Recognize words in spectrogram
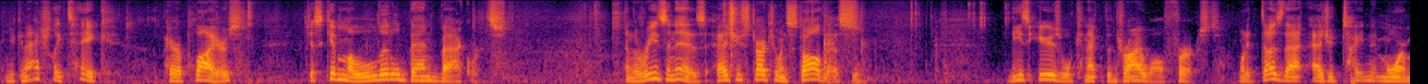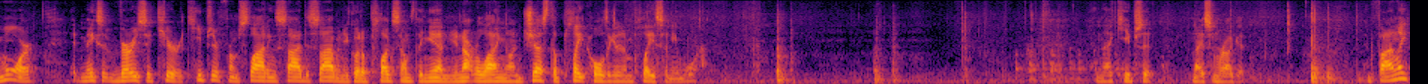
And you can actually take a pair of pliers, just give them a little bend backwards. And the reason is, as you start to install this, these ears will connect the drywall first. When it does that, as you tighten it more and more, It makes it very secure. It keeps it from sliding side to side when you go to plug something in. You're not relying on just the plate holding it in place anymore. And that keeps it nice and rugged. And finally,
